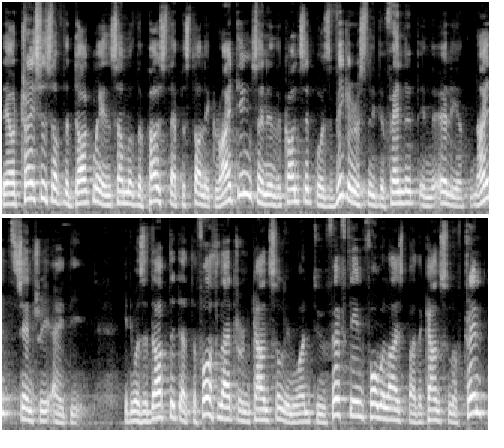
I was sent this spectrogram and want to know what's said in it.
There are traces of the dogma in some of the post apostolic writings, and in the concept was vigorously defended in the early 9th century AD. It was adopted at the Fourth Lateran Council in 1215, formalized by the Council of Trent,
